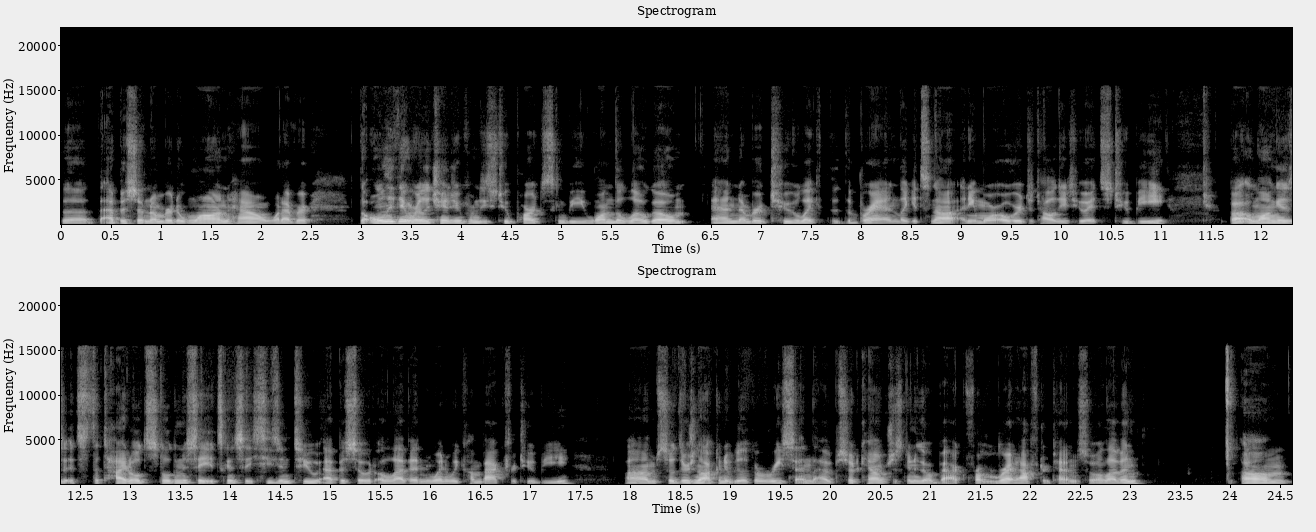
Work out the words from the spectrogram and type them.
the the episode number to one? How whatever. The only thing really changing from these two parts can be one the logo and number two like the, the brand. Like it's not anymore over Totality two. It's 2B. But as long as it's the title, it's still gonna say it's gonna say season two episode eleven when we come back for 2B. Um, so there's not going to be like a reset in the episode count. Just going to go back from right after 10, so 11. Um,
